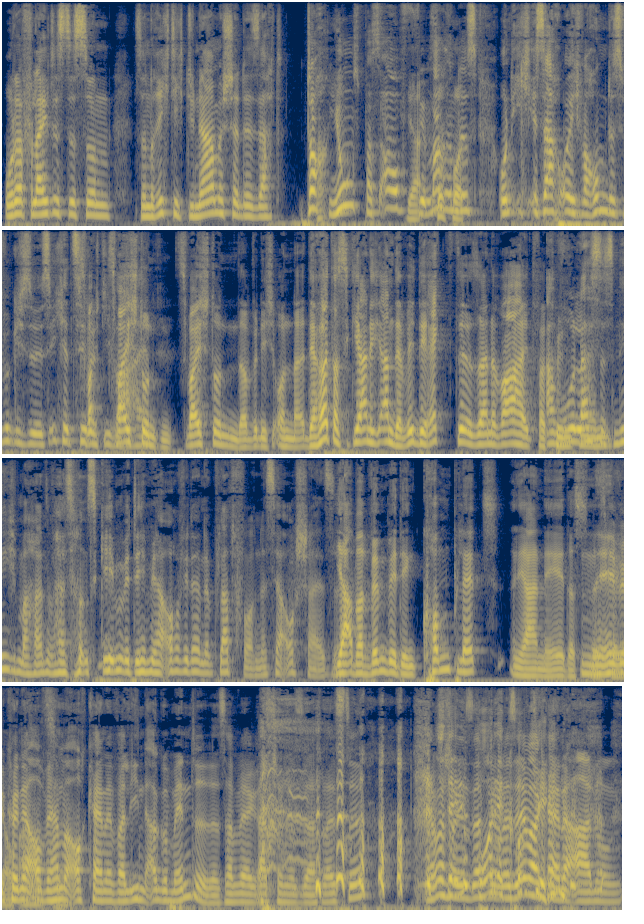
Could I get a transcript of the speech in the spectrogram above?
Oder vielleicht ist es so ein, so ein richtig dynamischer, der sagt, doch, Jungs, pass auf, Ja, wir machen sofort. das und ich sag euch, warum das wirklich so ist. Ich erzähle Zwei, euch die zwei Wahrheit. Stunden, zwei Stunden, da bin ich online. Der hört das gar nicht an, der will direkt äh, seine Wahrheit verkünden. Aber lass Und- es nicht machen, weil sonst geben wir dem ja auch wieder eine Plattform. Das ist ja auch scheiße. Ja, aber wenn wir den komplett, ja, nee, das Nee, wir können ja auch, wir haben ja auch keine validen Argumente, das haben wir ja gerade schon gesagt, weißt du? Wir haben ja schon gesagt, vor, wir der haben kommt selber hier keine hin. Ahnung.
